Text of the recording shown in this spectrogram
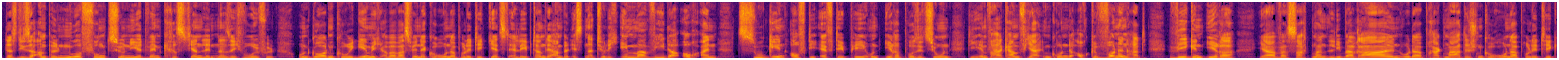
dass diese Ampel nur funktioniert, wenn Christian Lindner sich wohlfühlt. Und Gordon, korrigier mich, aber was wir in der Corona-Politik jetzt erlebt haben, der Ampel ist natürlich immer wieder auch ein Zugehen auf die FDP und ihre Position, die im Wahlkampf ja im Grunde auch gewonnen hat, wegen ihrer, ja, was sagt man, liberalen oder pragmatischen Corona-Politik.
